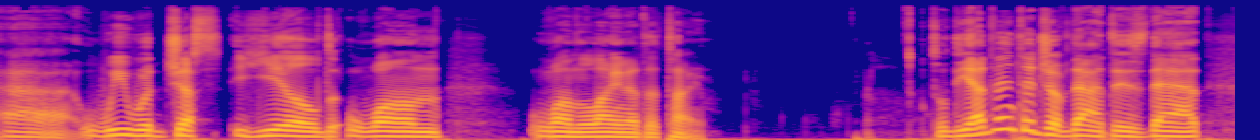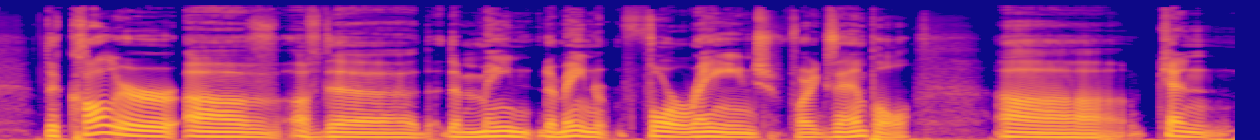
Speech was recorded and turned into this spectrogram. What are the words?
uh, we would just yield one one line at a time. So the advantage of that is that the caller of of the the main the main for range, for example, uh, can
